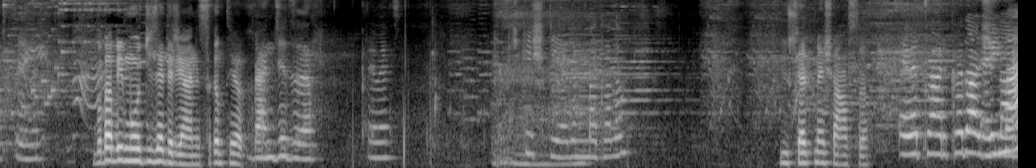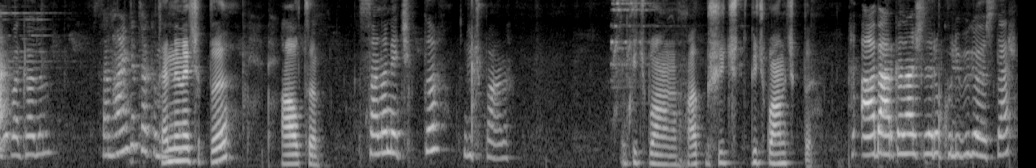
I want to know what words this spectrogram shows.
Aferin. Bu da bir mucizedir yani sıkıntı yok. Bence de. Evet. Çıkış diyelim bakalım. Yükseltme şansı. Evet arkadaşlar Eymen. bakalım. Sen hangi takım? Sende ne çıktı? Altın. Sana ne çıktı? Güç puanı. Güç puanı. 63 güç puanı çıktı. Abi arkadaşları kulübü göster.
